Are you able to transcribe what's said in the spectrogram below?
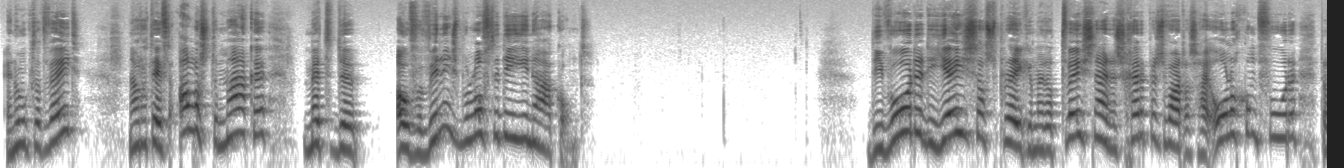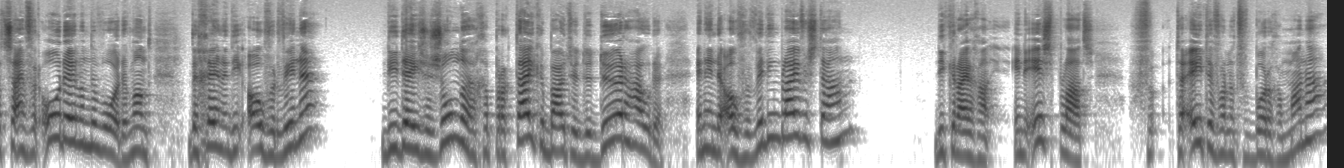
En hoe ik dat weet? Nou, dat heeft alles te maken met de overwinningsbelofte die hierna komt. Die woorden die Jezus zal spreken met dat tweesnijdende scherpe zwaard als hij oorlog komt voeren, dat zijn veroordelende woorden. Want degene die overwinnen, die deze zondige praktijken buiten de deur houden en in de overwinning blijven staan, die krijgen in de eerste plaats te eten van het verborgen manna.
